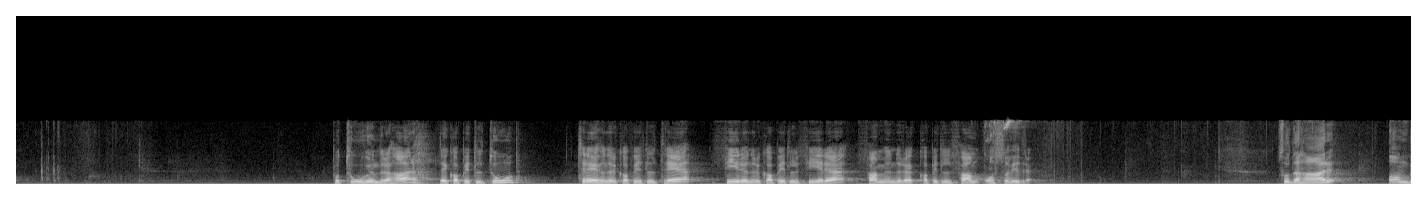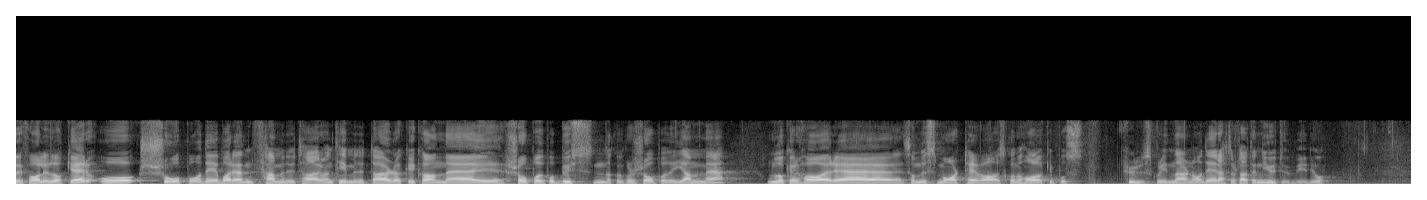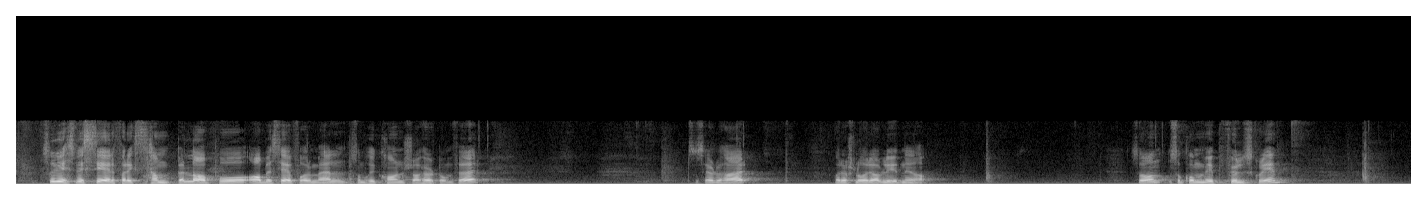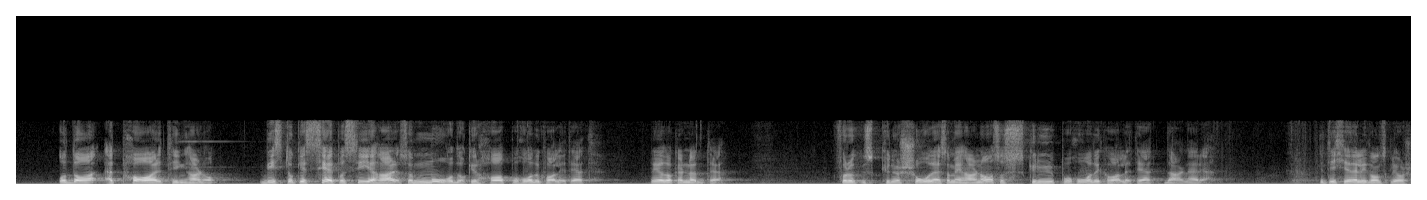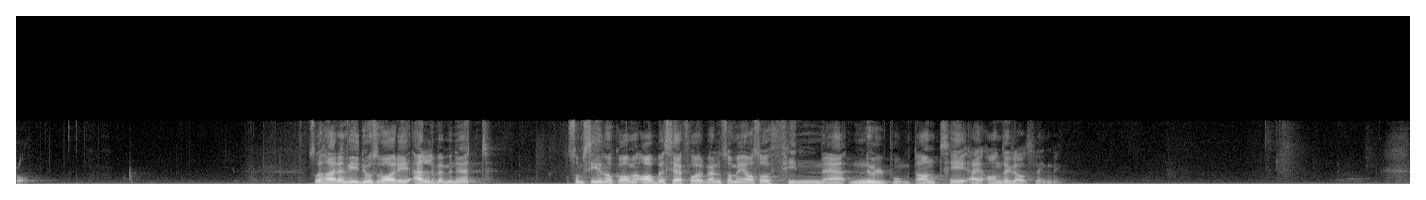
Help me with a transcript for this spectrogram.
På 200 her, det er kapittel 2. 300 kapittel 3, 400 kapittel 4, 500 kapittel 5 osv. Så, så det her anbefaler dere å se på. Det er bare en fem minutt her og en ti minutt der. Dere kan eh, se på det på bussen, dere kan se på det hjemme. Om dere har eh, sånne smart-TV-er, så kan dere ha dere på fullscreen der nå. Det er rett og slett en YouTube-video. Så hvis vi ser f.eks. på ABC-formelen, som dere kanskje har hørt om før, så ser du her bare slår av lyden i, da. Sånn. Så kommer vi på fullscreen. Og da et par ting her nå. Hvis dere ser på sida her, så må dere ha på HD-kvalitet. Det er dere nødt til. For å kunne se det som er her nå, så skru på HD-kvalitet der nede. Hvis ikke det er litt vanskelig å se. Så her er en video som varer i 11 minutter som sier noe om ABC-formelen, som er altså å finne nullpunktene til ei andregradsligning.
